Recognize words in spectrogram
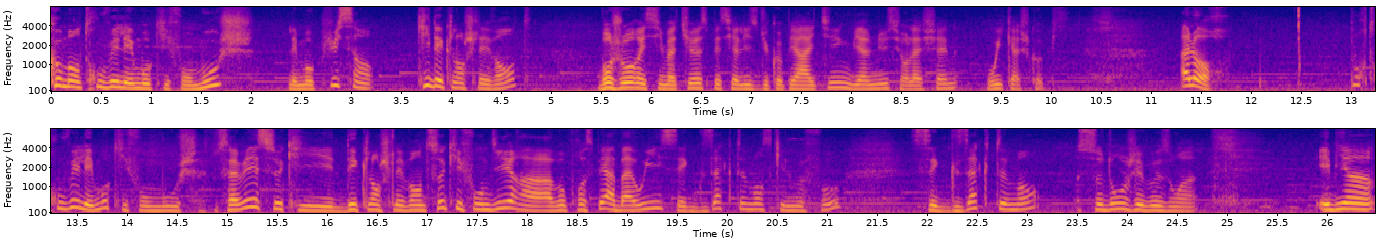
comment trouver les mots qui font mouche, les mots puissants qui déclenchent les ventes. Bonjour, ici Mathieu, spécialiste du copywriting. Bienvenue sur la chaîne Wikash Copy. Alors, pour trouver les mots qui font mouche, vous savez, ceux qui déclenchent les ventes, ceux qui font dire à, vos prospects Ah bah oui, c'est exactement ce qu'il me faut, c'est exactement ce dont j'ai besoin. Eh bien,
